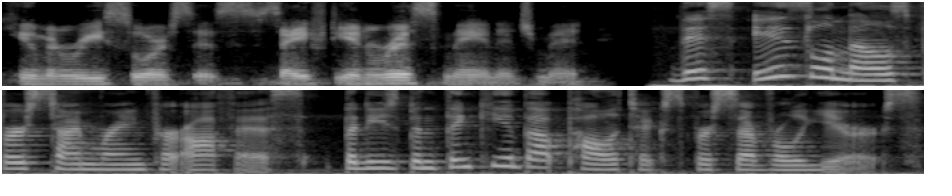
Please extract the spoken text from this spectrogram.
human resources, safety and risk management. This is Lemelle's first time running for office, but he's been thinking about politics for several years.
